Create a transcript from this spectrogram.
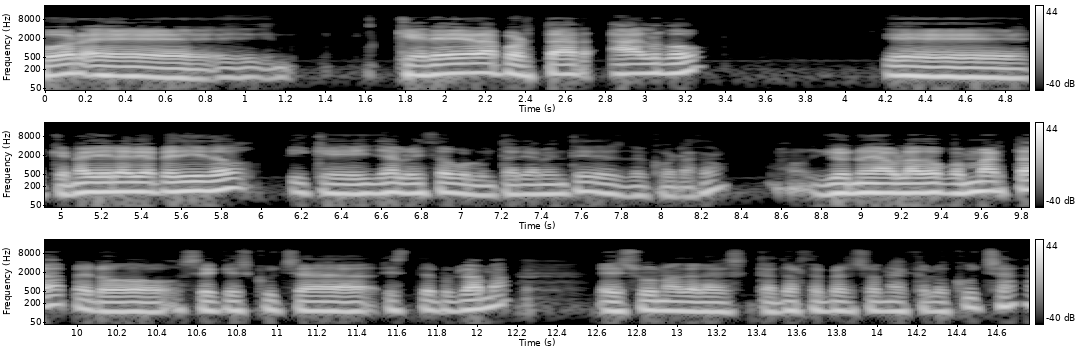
por eh, querer aportar algo eh, que nadie le había pedido y que ella lo hizo voluntariamente desde el corazón. Yo no he hablado con Marta, pero sé que escucha este programa, es una de las 14 personas que lo escucha.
